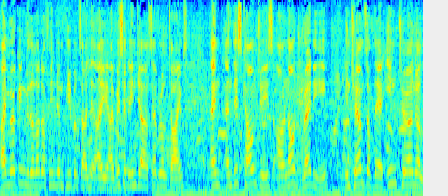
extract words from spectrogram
I'm working with a lot of Indian peoples. I, I, I visit India several times. And, and these countries are not ready in terms of their internal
